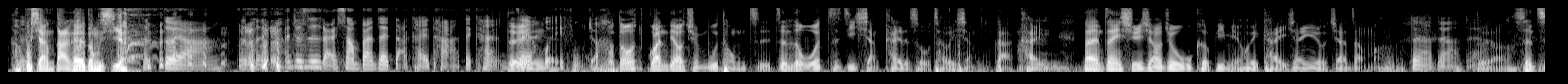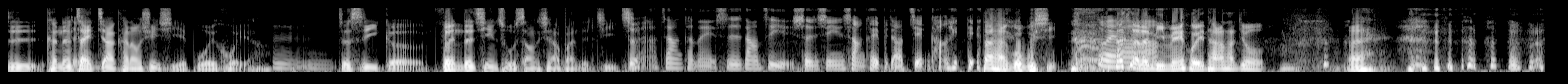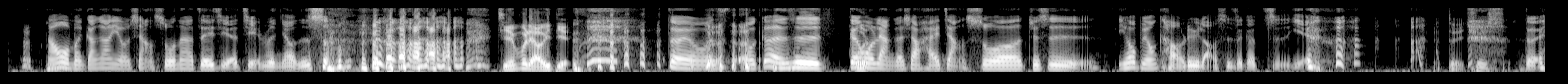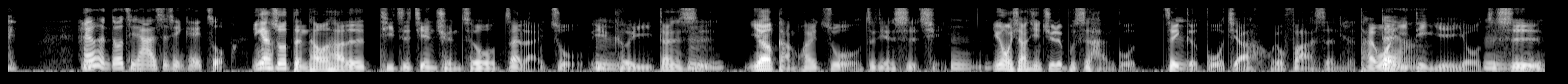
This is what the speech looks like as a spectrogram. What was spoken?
很不想打开的东西啊！对啊，真的，那就是来上班再打开它，再看，再回复就好。我都关掉全部通知，真的我自己想开的时候才会想打开。那、嗯、在学校就无可避免会开一下，因为有家长嘛。对啊，对啊，对啊。对啊，甚至可能在家看到讯息也不会回啊。嗯嗯，这是一个分得清楚上下班的机制。对啊，这样可能也是让自己身心上可以比较健康一点。但韩国不行，对啊，他可能你没回他，他就，哎。然后我们刚刚有想说，那这一集的结论要是什么？结不了一点。对我，我个人是跟我两个小孩讲说，就是以后不用考虑老师这个职业。对，确实。对，还有很多其他的事情可以做。应该说，等到他的体质健全之后再来做也可以，嗯、但是也要赶快做这件事情。嗯，因为我相信绝对不是韩国。这个国家会有发生的，台湾一定也有，只是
